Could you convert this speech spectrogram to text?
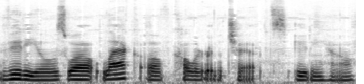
videos. Well, lack of color and chats, anyhow.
